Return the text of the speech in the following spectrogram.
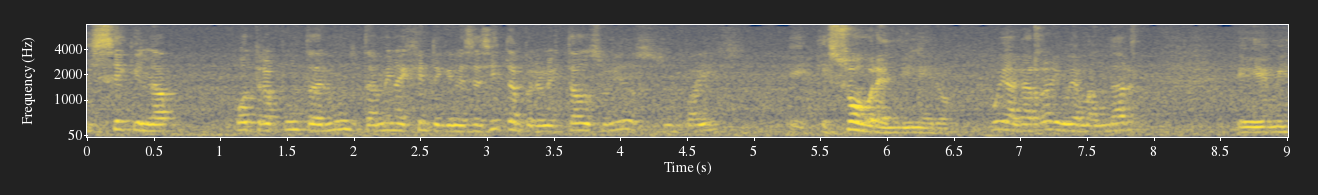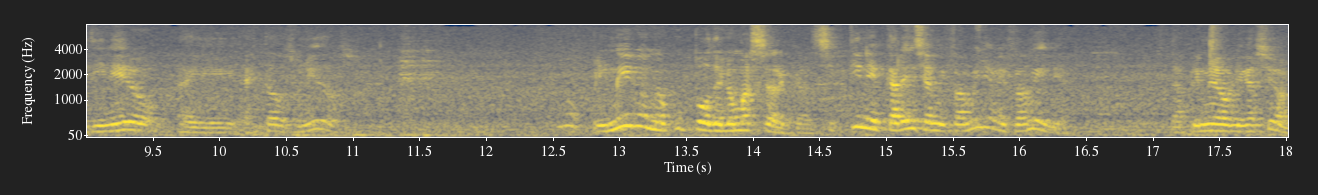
y sé que en la otra punta del mundo también hay gente que necesita, pero en Estados Unidos es un país eh, que sobra el dinero. Voy a agarrar y voy a mandar eh, mi dinero a Estados Unidos. primero me ocupo de lo más cerca. Si tiene carencia mi familia, mi familia. La primera obligación.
